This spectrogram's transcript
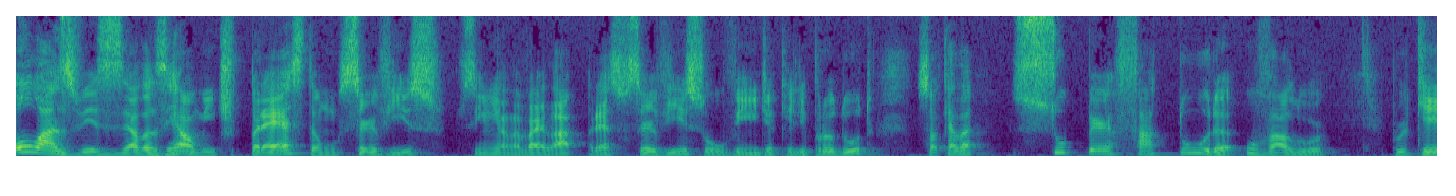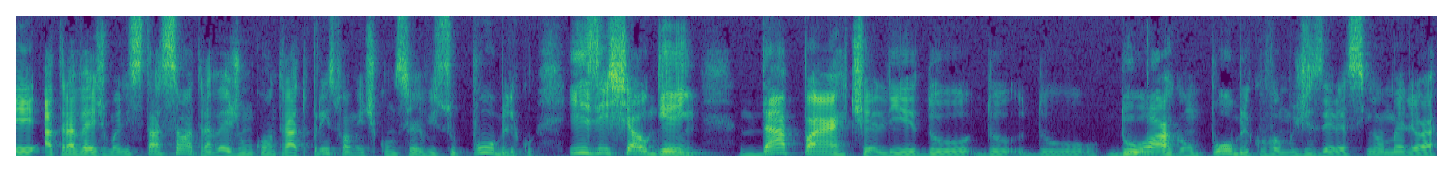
Ou às vezes elas realmente prestam o serviço, sim, ela vai lá, presta o serviço ou vende aquele produto, só que ela superfatura o valor porque através de uma licitação, através de um contrato, principalmente com um serviço público, existe alguém da parte ali do, do, do, do órgão público, vamos dizer assim, ou melhor,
